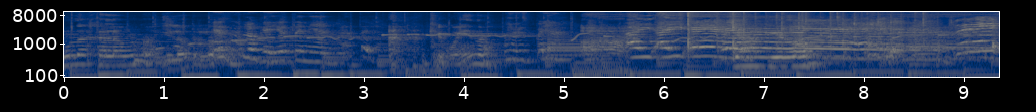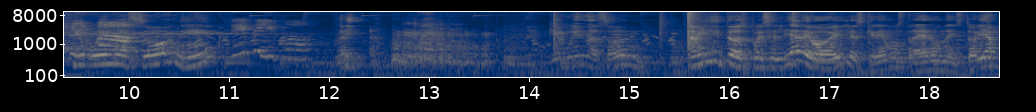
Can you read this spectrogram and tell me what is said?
una jala uno y la otra el otro? Eso es lo que yo tenía en mente. ¡Qué bueno! Pero espera. Ah, Ahí, ahí, eh. Ya quedó. Sí, ¡Qué Filipo. buenas son, eh! Sí, Filipo. Ay. ¡Qué buenas son! Amiguitos, pues el día de hoy les queremos traer una historia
